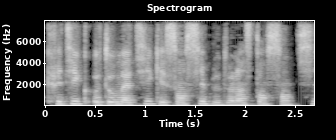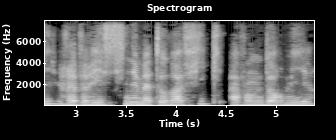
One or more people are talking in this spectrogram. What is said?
Critique automatique et sensible de l'instant senti, rêverie cinématographique avant de dormir,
